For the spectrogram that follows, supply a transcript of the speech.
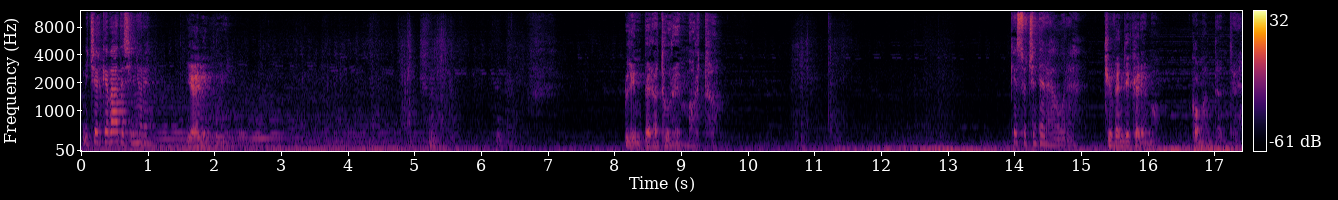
Mi cercavate, signore? Vieni qui. L'imperatore è morto. Che succederà ora? Ci vendicheremo, comandante.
